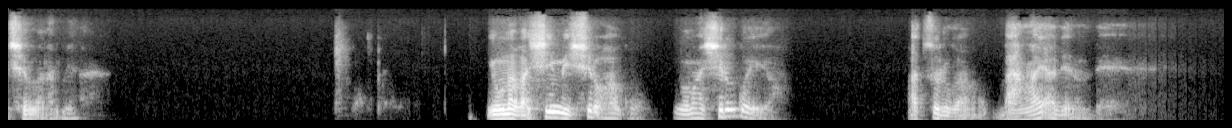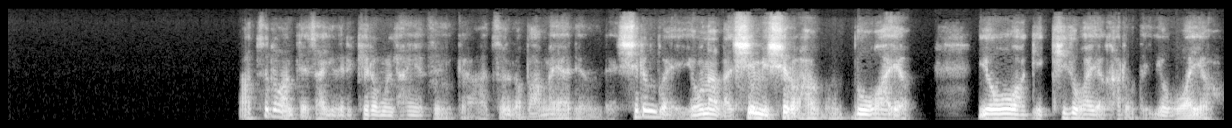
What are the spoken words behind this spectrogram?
증언합니다. 요나가 심히 싫어하고 요나 싫은 거예요. 아수르가 망해야 되는데 아수르한테 자기들이 기름을 당했으니까 아수르가 망해야 되는데 싫은 거예요. 요나가 심히 싫어하고 노하여 여호와께 기도하여 가로되 여호와여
